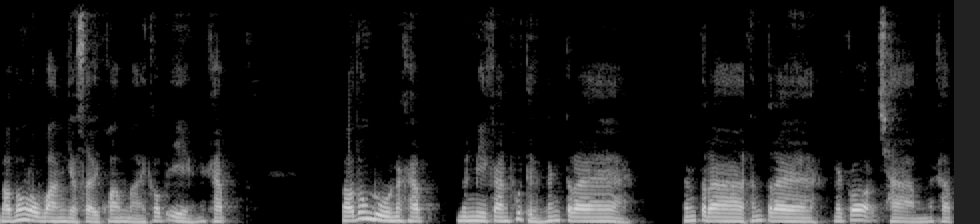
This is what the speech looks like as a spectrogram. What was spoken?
เราต้องระวังอย่าใส่ความหมายเข้าไปเองนะครับ เราต้องดูนะครับมันมีการพูดถึงทั้งแตร ทั้งตรา ทั้งแตร แล้วก็ชามนะครับ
